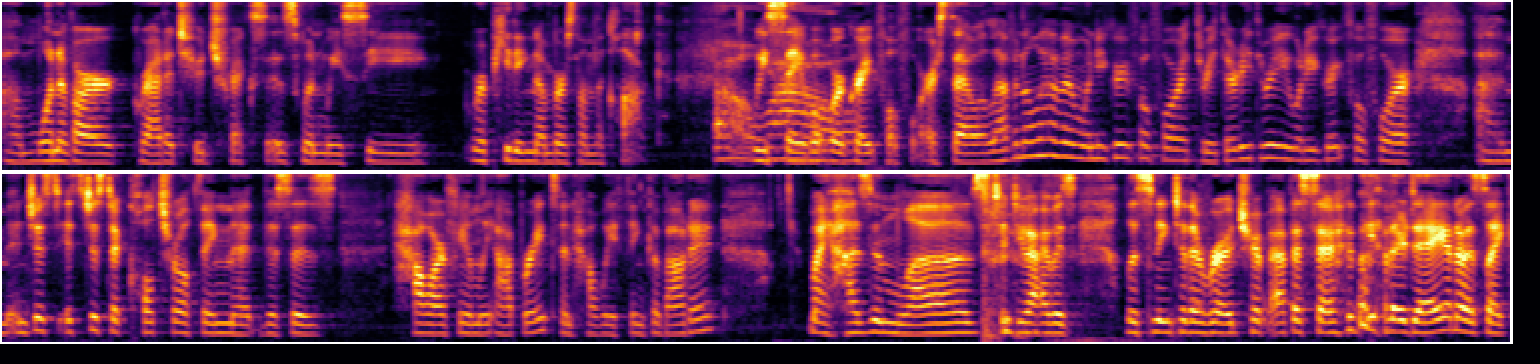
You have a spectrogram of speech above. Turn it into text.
um, one of our gratitude tricks is when we see repeating numbers on the clock. Oh, we say what we're grateful for. So 1111, what are you grateful for? 333, what are you grateful for? Um, and just it's just a cultural thing that this is how our family operates and how we think about it. My husband loves to do. I was listening to the road trip episode the other day, and I was like,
